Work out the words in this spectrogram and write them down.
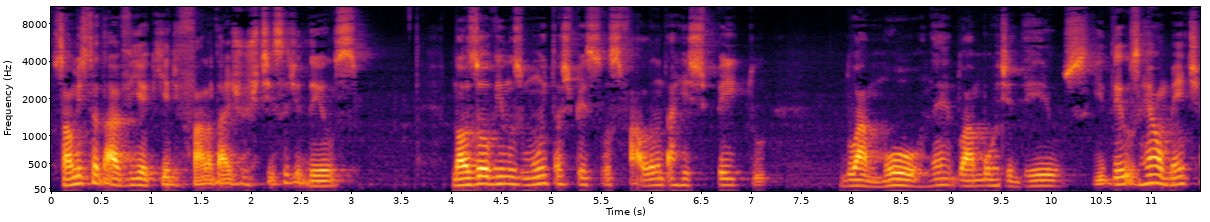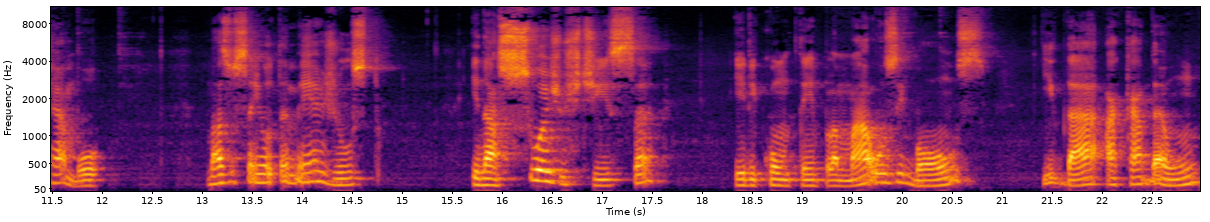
O salmista Davi aqui ele fala da justiça de Deus. Nós ouvimos muitas pessoas falando a respeito do amor, né? do amor de Deus. E Deus realmente é amor. Mas o Senhor também é justo. E na sua justiça, ele contempla maus e bons e dá a cada um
